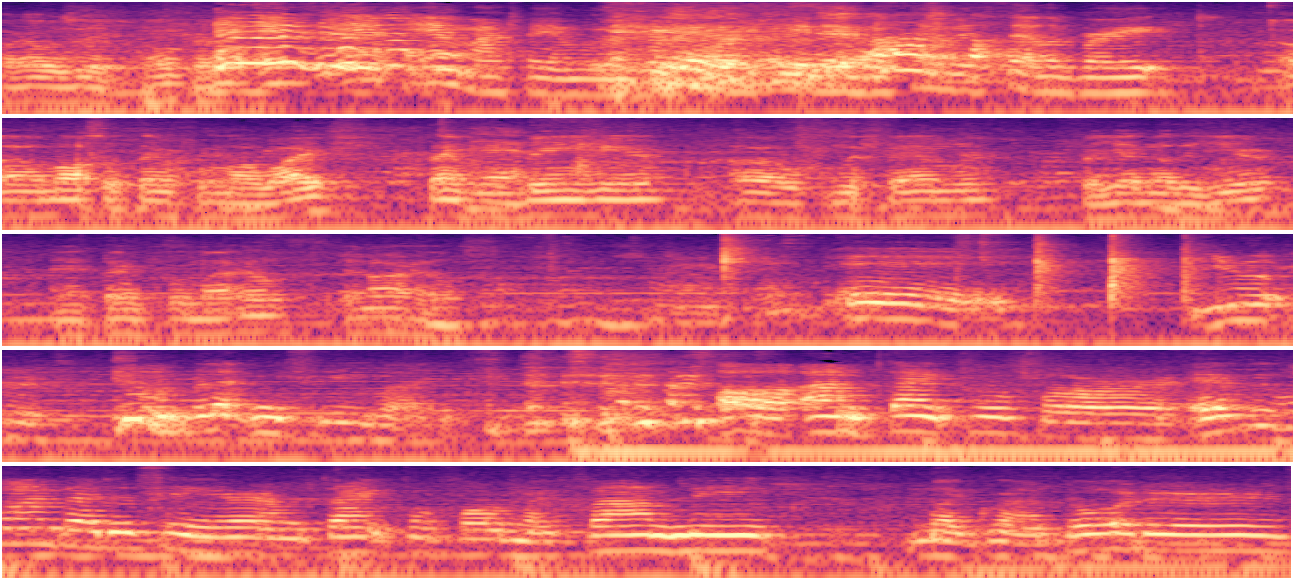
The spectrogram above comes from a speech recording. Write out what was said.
Oh, that was it. Okay. and, and my family. Being able to come and celebrate. Uh, I'm also thankful for my wife. Thankful Yes. for being here uh, with family for yet another year. And thankful for my health and our health. Hey. You up next. Let me see what. Oh, I'm thankful for everyone that is here. I'm thankful for my family, my granddaughters,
